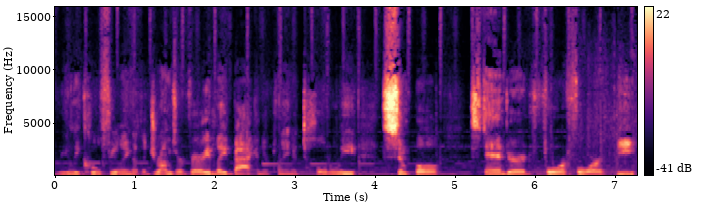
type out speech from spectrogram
really cool feeling that the drums are very laid back and they're playing a totally simple, standard 4 4 beat,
